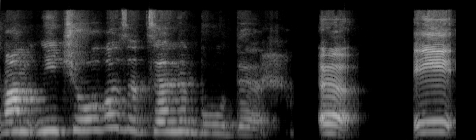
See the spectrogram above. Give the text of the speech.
вам нічого за це не буде. Е, І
